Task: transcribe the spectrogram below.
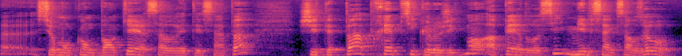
euh, sur mon compte bancaire, ça aurait été sympa, j'étais pas prêt psychologiquement à perdre aussi 1500 euros.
